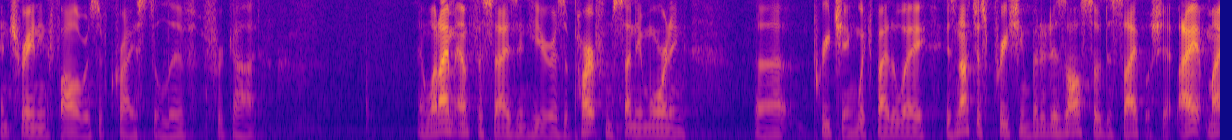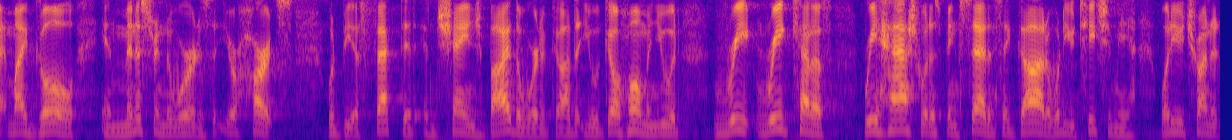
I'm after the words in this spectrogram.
and training followers of Christ to live for God? And what I'm emphasizing here is apart from Sunday morning, uh, preaching, which, by the way, is not just preaching, but it is also discipleship. I, my, my goal in ministering the word is that your hearts would be affected and changed by the word of God, that you would go home and you would re, re kind of rehash what is being said and say, God, what are you teaching me? What are you trying to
